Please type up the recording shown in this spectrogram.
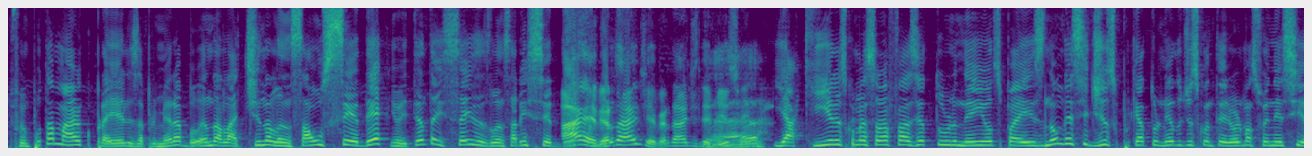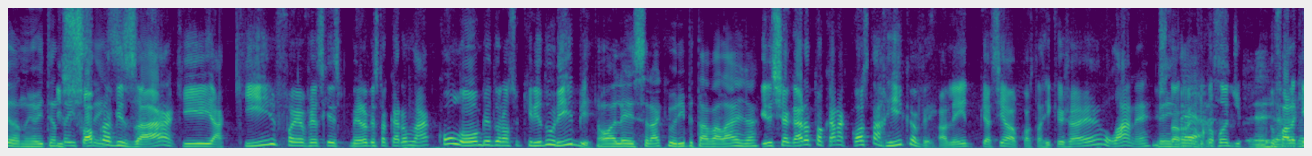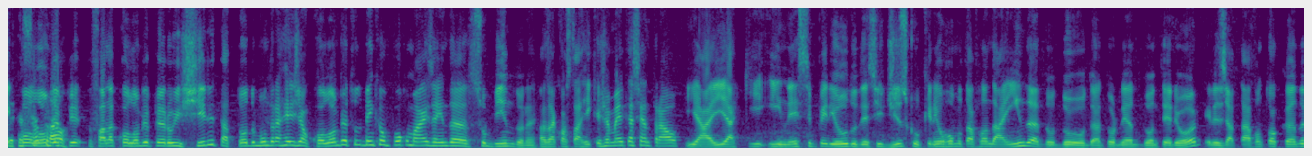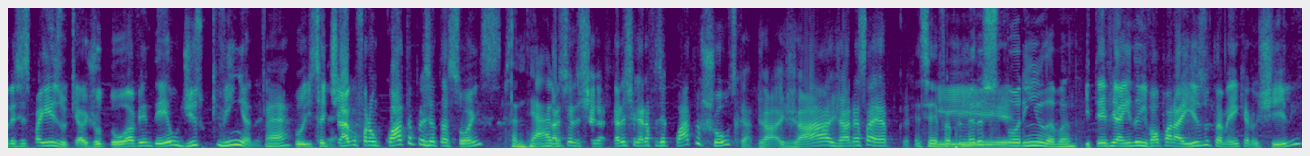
Foi um puta marco pra eles. A primeira banda latina a lançar um CD. Em 86 eles lançaram em CD. Ah, é verdade, é verdade. Teve isso ainda. e aqui eles começaram a fazer turnê em outros países. Não desse disco, porque é a turnê do disco anterior, mas foi nesse ano, em 86. E só pra avisar que aqui foi a vez que eles primeira vez tocaram na Colômbia do nosso querido Uribe. Olha aí, será que o Uribe tava lá já? Eles chegaram a tocar na Costa Rica, velho. Além, porque assim, ó, Costa Rica já é lá, né? Bem, Tá- é, tô falando de. é, tu fala é que América Colômbia, tu fala Colômbia, Peru e Chile, tá todo mundo na região. Colômbia, tudo bem que é um pouco mais ainda subindo, né? Mas a Costa Rica já é América Central. E aí, aqui, e nesse período desse disco, que nem o Romulo tá falando ainda do, do- da turnê do anterior, eles já estavam tocando nesses países, o que ajudou a vender o disco que vinha, né? É. Em Santiago foram quatro apresentações. Santiago. Cara, eles chegaram, cara, chegaram a fazer quatro shows, cara. Já, já, já nessa época. Esse aí foi E- o primeiro estourinho da banda. E teve ainda em Valparaíso também, que é no Chile. Ou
